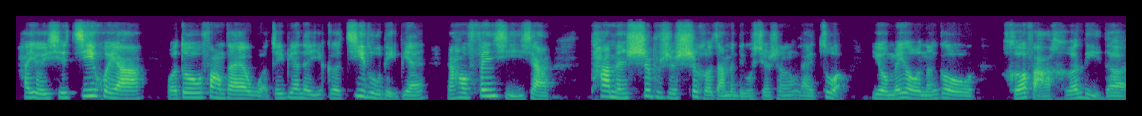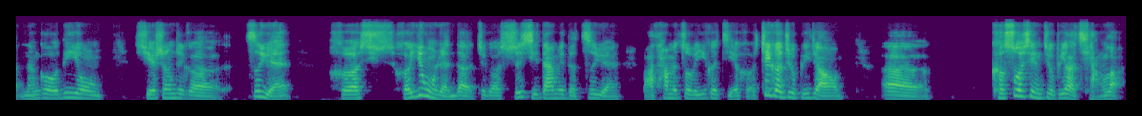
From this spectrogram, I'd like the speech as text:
还有一些机会啊。我都放在我这边的一个记录里边，然后分析一下他们是不是适合咱们留学生来做，有没有能够合法合理的能够利用学生这个资源和和用人的这个实习单位的资源，把他们作为一个结合，这个就比较呃可塑性就比较强了，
